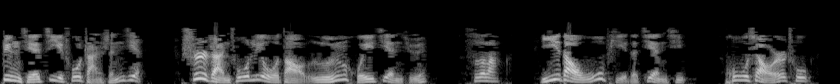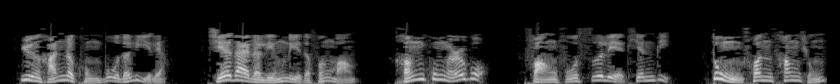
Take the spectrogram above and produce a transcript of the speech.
并且祭出斩神剑，施展出六道轮回剑诀。撕拉，一道无匹的剑气呼啸而出，蕴含着恐怖的力量。携带着凌厉的锋芒，横空而过，仿佛撕裂天地，洞穿苍穹。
